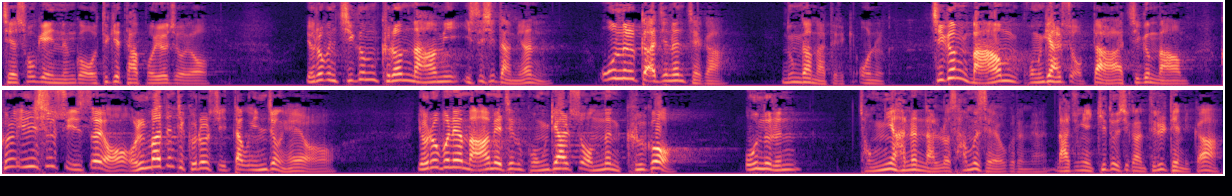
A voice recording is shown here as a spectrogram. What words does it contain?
제 속에 있는 거 어떻게 다 보여줘요? 여러분, 지금 그런 마음이 있으시다면, 오늘까지는 제가 눈 감아 드릴게요. 오늘. 지금 마음 공개할 수 없다. 지금 마음. 그럴 있을 수 있어요. 얼마든지 그럴 수 있다고 인정해요. 여러분의 마음에 지금 공개할 수 없는 그거 오늘은 정리하는 날로 삼으세요. 그러면 나중에 기도 시간 드릴 테니까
